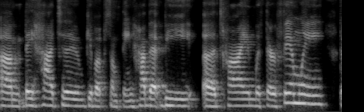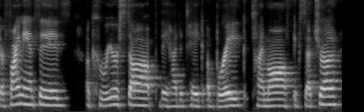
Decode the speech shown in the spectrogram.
um, they had to give up something have that be a time with their family their finances a career stop, they had to take a break, time off, etc.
